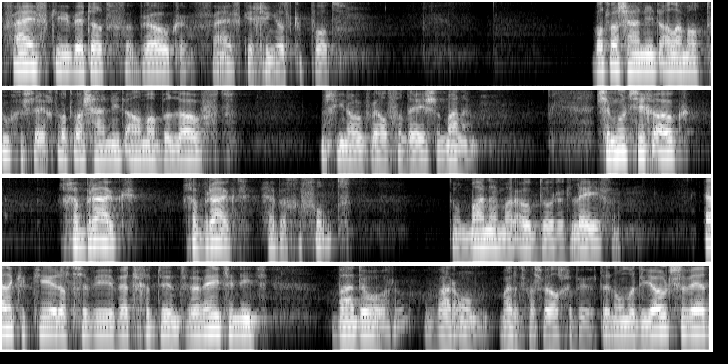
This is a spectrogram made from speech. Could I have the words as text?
Vijf keer werd dat verbroken, vijf keer ging dat kapot. Wat was haar niet allemaal toegezegd? Wat was haar niet allemaal beloofd? Misschien ook wel van deze mannen. Ze moet zich ook gebruik, gebruikt hebben gevoeld. Door mannen, maar ook door het leven. Elke keer dat ze weer werd gedumpt. We weten niet waardoor, waarom, maar het was wel gebeurd. En onder de Joodse wet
